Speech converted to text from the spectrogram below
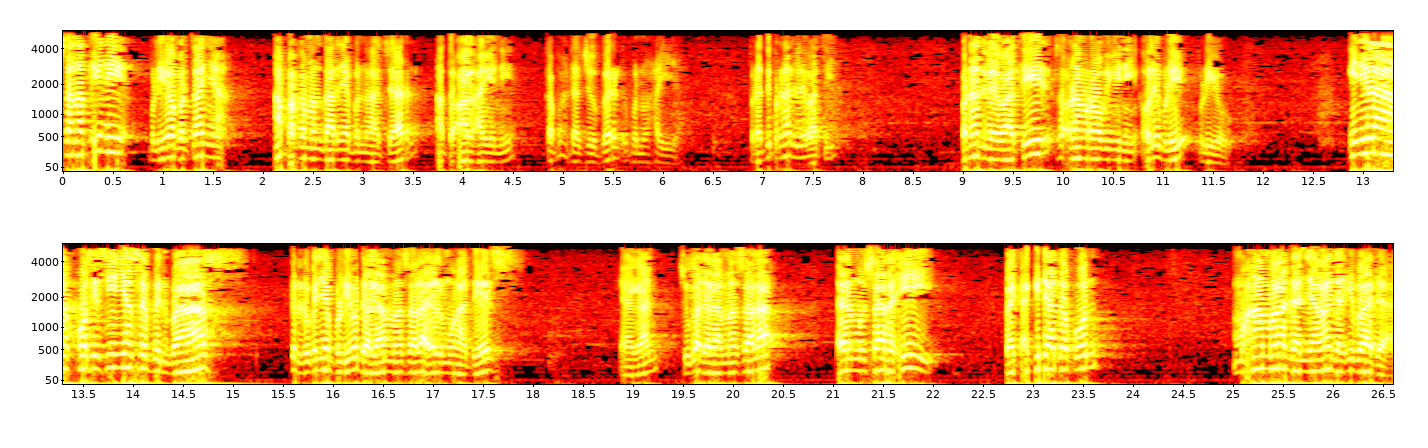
sanad ini, beliau bertanya, apa komentarnya Ibnu Hajar atau Al-Aini kepada Jubair Ibnu Hayyah? Berarti pernah dilewati. Pernah dilewati seorang rawi ini oleh beliau. Inilah posisinya Ibn Bas, kedudukannya beliau dalam masalah ilmu hadis, ya kan? Juga dalam masalah ilmu syar'i, baik akidah ataupun muamalah dan yang lain dan ibadah.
